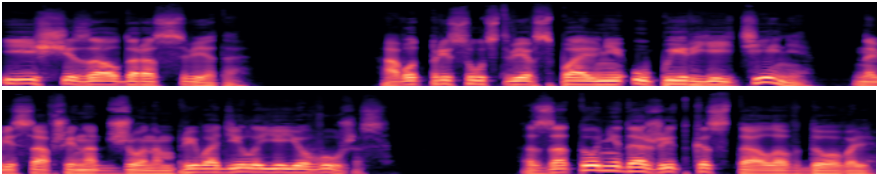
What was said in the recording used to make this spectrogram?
и исчезал до рассвета. А вот присутствие в спальне упырьей тени, нависавшей над Джоном, приводило ее в ужас. Зато недожитка стало вдоволь.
